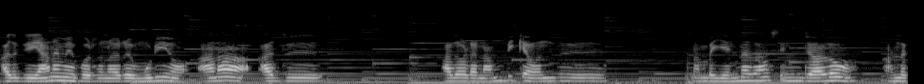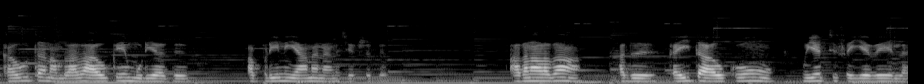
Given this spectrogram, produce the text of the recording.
அதுக்கு யானை மேய்ப்பர் சொன்னார் முடியும். ஆனால் அது அதோட நம்பிக்கை வந்து நம்ம என்னதான் செஞ்சாலும் அந்த கவுத்தை நம்மளால அவுக்கவே முடியாது அப்படின்னு யானை நினச்சிட்டு இருக்கு. அதனால தான் அது கைத்தை அவுக்கவும் முயற்சி செய்யவே இல்லை.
